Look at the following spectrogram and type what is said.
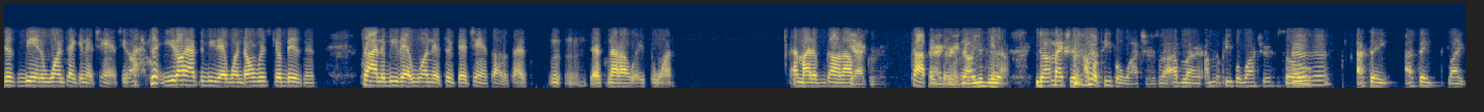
just being the one taking that chance. You don't have to. You don't have to be that one. Don't risk your business trying to be that one that took that chance all the time. Mm-mm, that's not always the one. I might have gone off yeah, I agree. topic. I agree. there, No, you're good. You know. You know, I'm actually I'm a people watcher. So I've learned I'm a people watcher. So Mhm. I think I think like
